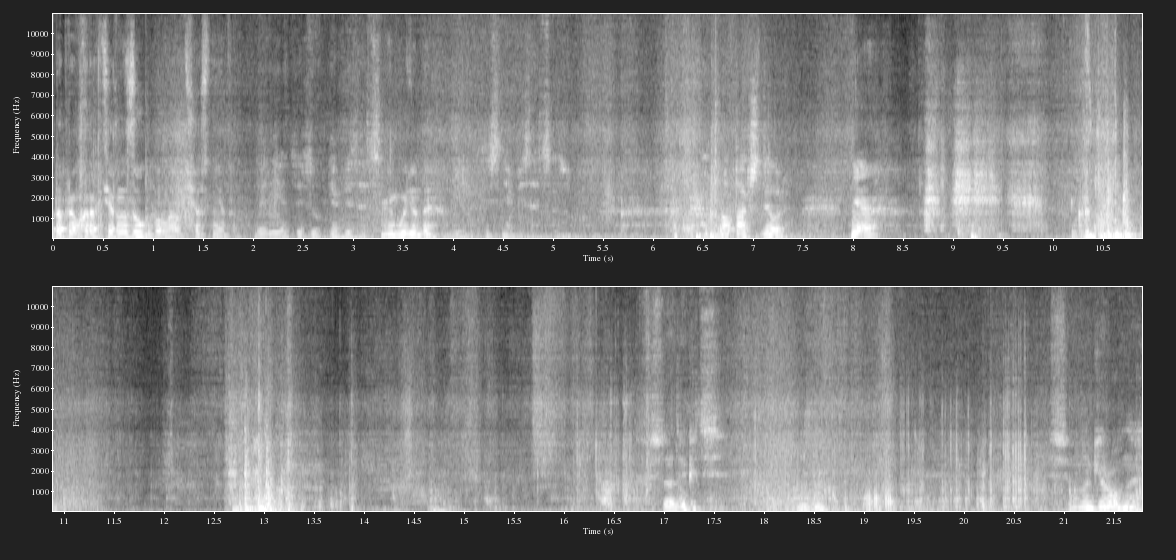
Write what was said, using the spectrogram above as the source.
Тогда прям характерный звук был, а вот сейчас нет. Да нет, здесь звук не обязательно. Не будем, да? Нет, здесь не обязательно звук. Ну, а так же делали? Не. Сюда двигайтесь. Все, ноги ровные.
